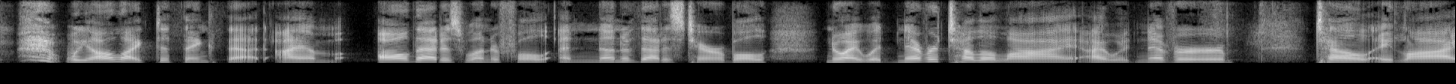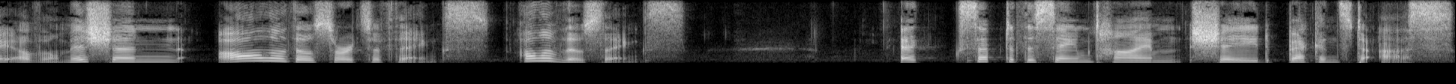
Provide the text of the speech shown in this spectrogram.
we all like to think that I am all that is wonderful and none of that is terrible. No, I would never tell a lie. I would never tell a lie of omission. All of those sorts of things. All of those things except at the same time, shade beckons to us,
